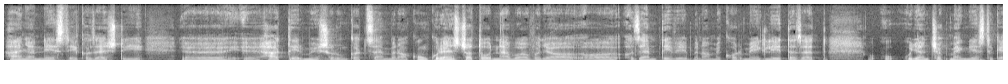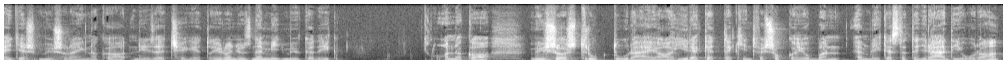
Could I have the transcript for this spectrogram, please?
hányan nézték az esti háttérműsorunkat szemben a konkurens csatornával, vagy a, a, az MTV-ben, amikor még létezett, ugyancsak megnéztük egyes műsorainknak a nézettségét. A Euronews nem így működik, annak a műsor struktúrája, a híreket tekintve sokkal jobban emlékeztet egy rádióra,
